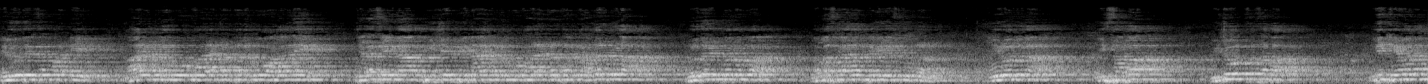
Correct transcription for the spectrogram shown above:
తెలుగుదేశం పార్టీ నాయకులకు కార్యకర్తలకు అలానే జనసేన బీజేపీ నాయకులకు కార్యకర్తలకు అందరూ కూడా హృదయపూర్వక నమస్కారం తెలియజేస్తున్నారు ఈ రోజున ఈ సభ విజయోత్సవ సభ ఇది కేవలం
